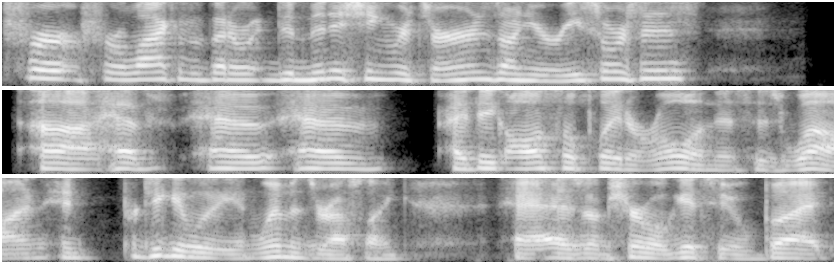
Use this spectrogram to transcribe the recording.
for for lack of a better word, diminishing returns on your resources. uh, have have have I think also played a role in this as well, and, and particularly in women's wrestling, as I'm sure we'll get to. But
